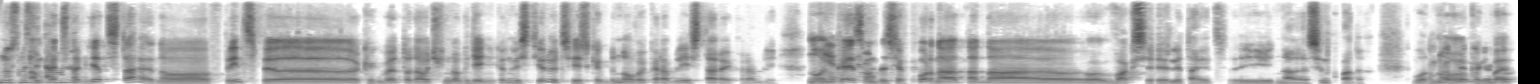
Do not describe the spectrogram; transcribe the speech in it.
Ну, в смысле, там, там, конечно, где-то старое, но, в принципе, э, как бы туда очень много денег инвестируется. Есть как бы новые корабли, есть старые корабли. Но Нет. МКС он до сих пор на, на, на э, ВАКСе летает и на синкпадах. Вот, Там но как бы...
